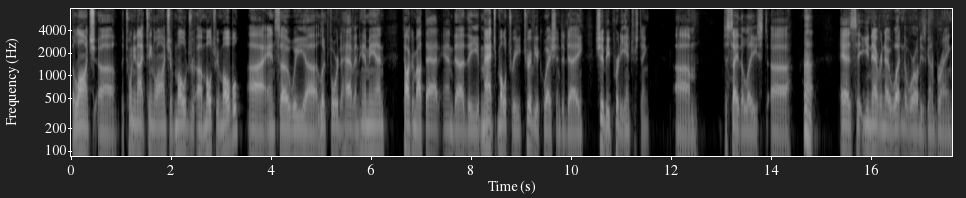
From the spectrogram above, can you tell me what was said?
the launch, uh, the 2019 launch of Moultrie, uh, Moultrie Mobile, uh, and so we uh, look forward to having him in talking about that. And uh, the match Moultrie trivia question today should be pretty interesting, um, to say the least. Uh, as you never know what in the world he's going to bring,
